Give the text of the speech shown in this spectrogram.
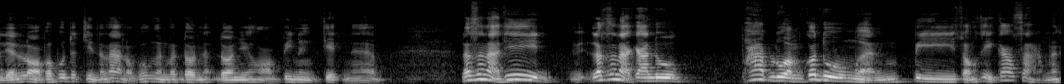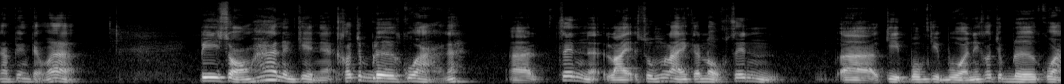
เหรียญหล่อพระพุทธชินราชหลวงพ่อเงินวัดดอนดอนยีหอมปีหนึ่งเจ็ดนะครับ ลักษณะที่ลักษณะการดู ภาพรวมก็ดูเหมือนปีสองสี่เก้าสามนะครับ เพียงแต่ว่าปีสองห้าหนึ่งเจ็ดเนี่ยเขาจะเบลอกว่านะเส้นลายซุ้มลายกระหนกเส้นกีบบงกีบบัวนี่เขาจะเบลอกว่า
